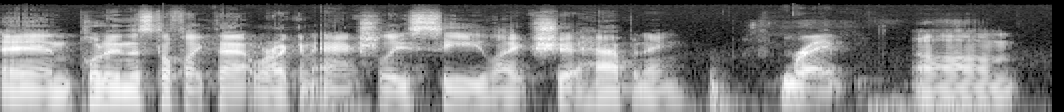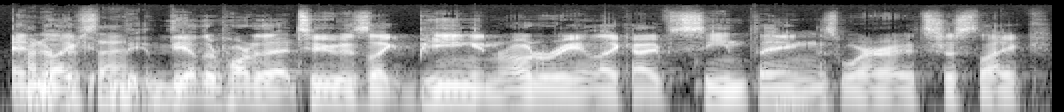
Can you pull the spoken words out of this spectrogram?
and put into stuff like that where I can actually see like shit happening. right And like 100%. the, the other part of that too is like being in Rotary, like I've seen things where it's just like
